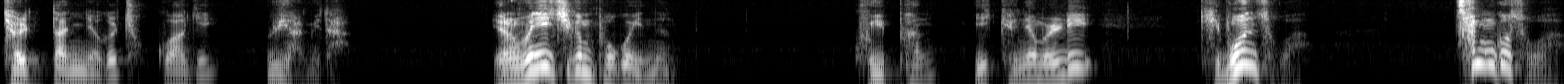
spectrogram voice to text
결단력을 촉구하기 위함이다. 여러분이 지금 보고 있는 구입한 이 개념 원리 기본서와 참고서와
